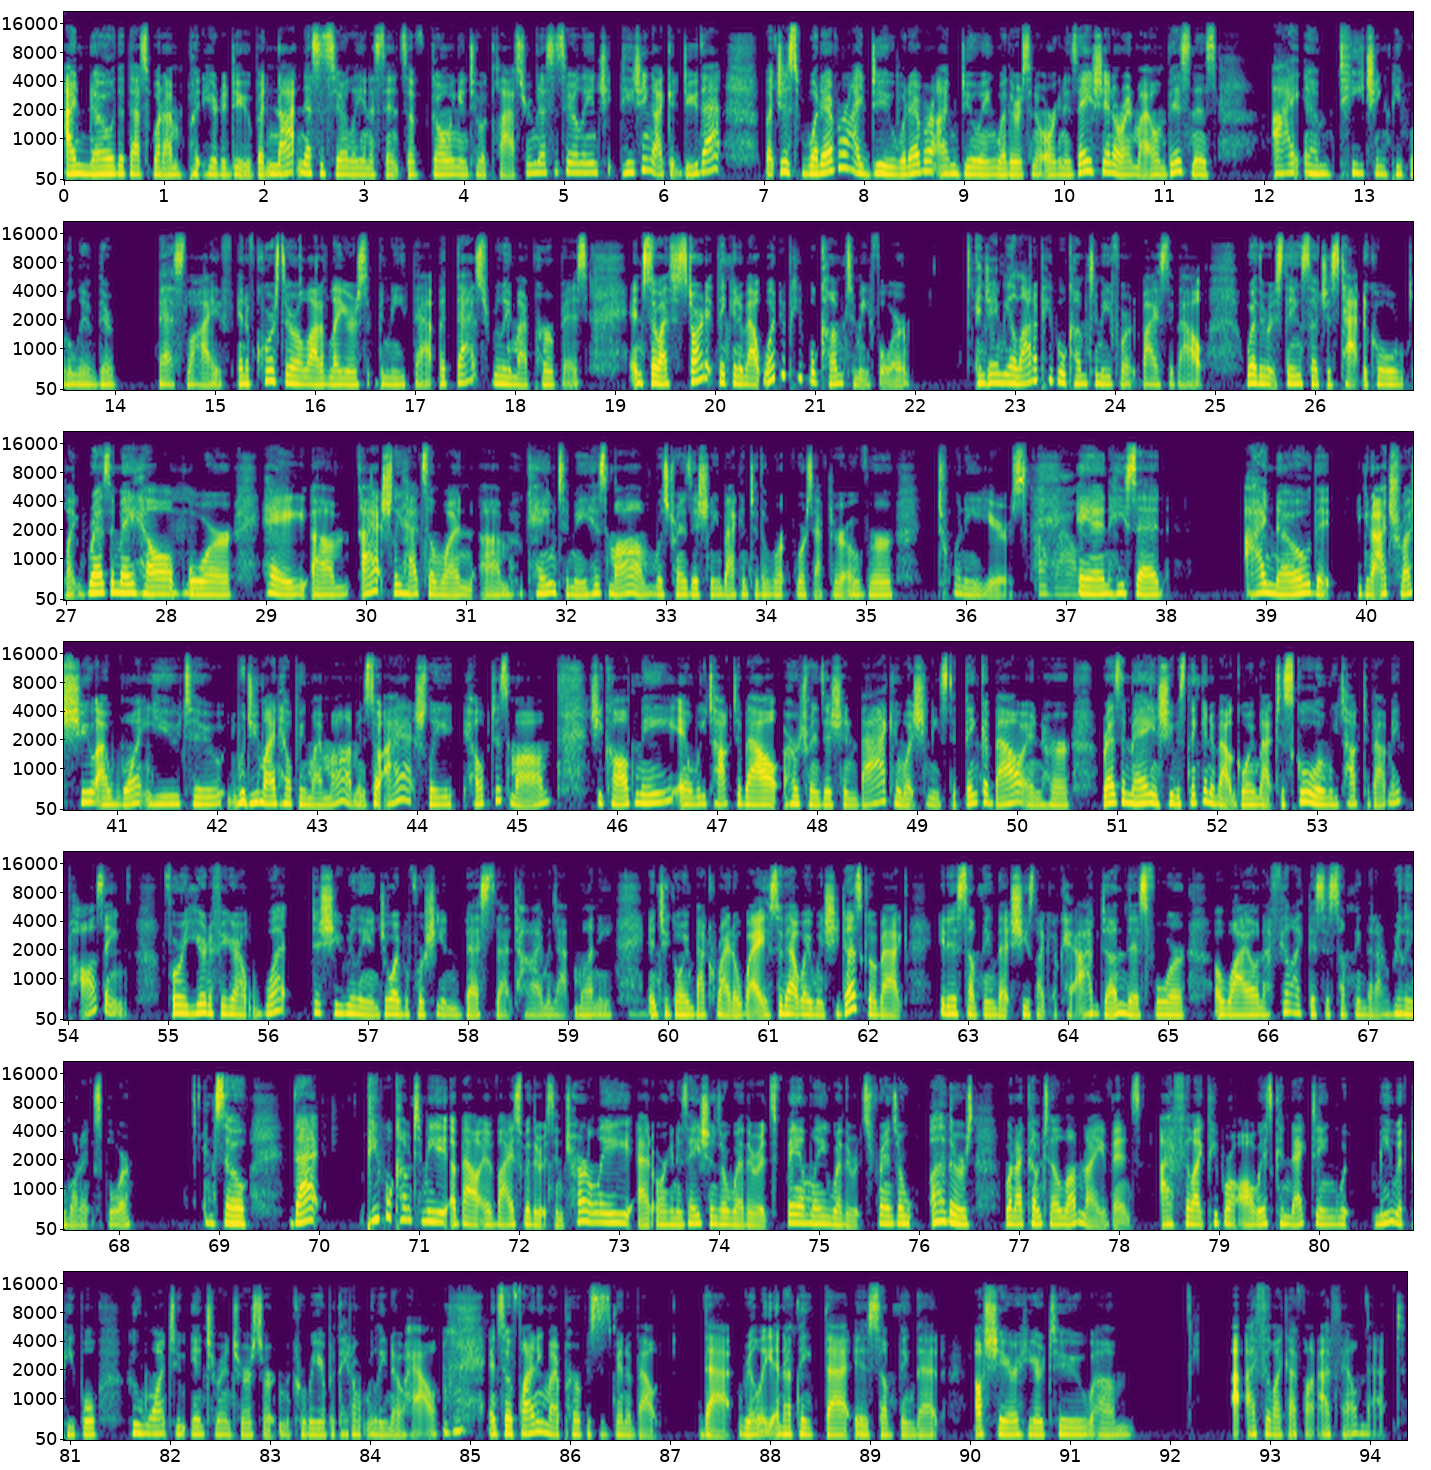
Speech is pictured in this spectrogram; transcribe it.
I know that that's what I'm put here to do, but not necessarily in a sense of going into a classroom necessarily and ch- teaching. I could do that, but just whatever I do, whatever I'm doing, whether it's in an organization or in my own business, I am teaching people to live their best life. And of course, there are a lot of layers beneath that, but that's really my purpose. And so I started thinking about what do people come to me for? And Jamie, a lot of people come to me for advice about whether it's things such as tactical, like resume help, Mhm. or hey, um, I actually had someone um, who came to me. His mom was transitioning back into the workforce after over 20 years. Oh wow. And he said, I know that you know, I trust you. I want you to, would you mind helping my mom? And so I actually helped his mom. She called me and we talked about her transition back and what she needs to think about and her resume. And she was thinking about going back to school. And we talked about maybe pausing for a year to figure out what does she really enjoy before she invests that time and that money Mm-hmm. into going back right away. So that way, when she does go back, it is something that she's like, okay, I've done this for a while and I feel like this is something that I really want to explore. And so that people come to me about advice, whether it's internally at organizations or whether it's family, whether it's friends or others when I come to alumni events. I feel like people are always connecting with me with people who want to enter into a certain career, but they don't really know how. Mhm. And so finding my purpose has been about that really. And I think that is something that I'll share here too. Um, I, I feel like I, I found that.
